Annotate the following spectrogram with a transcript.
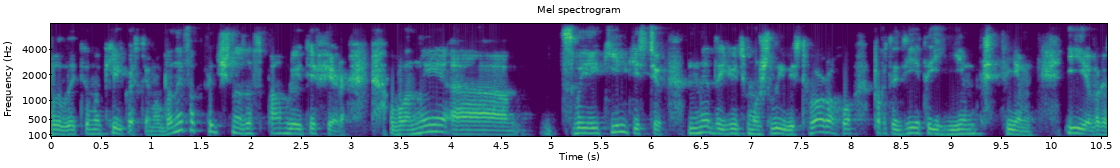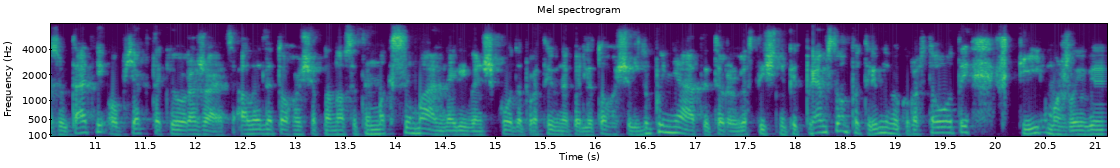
великими кількостями. Вони фактично заспамлюють ефір. Вони е, своєю кількістю не дають можливість ворогу протидіяти їм всім, і в результаті об'єкт таки уражається. Але для того, щоб наносити максимальний рівень шкоди противнику, для того, щоб зупиняти терористичні підприємства, потрібно використовувати всі можливі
